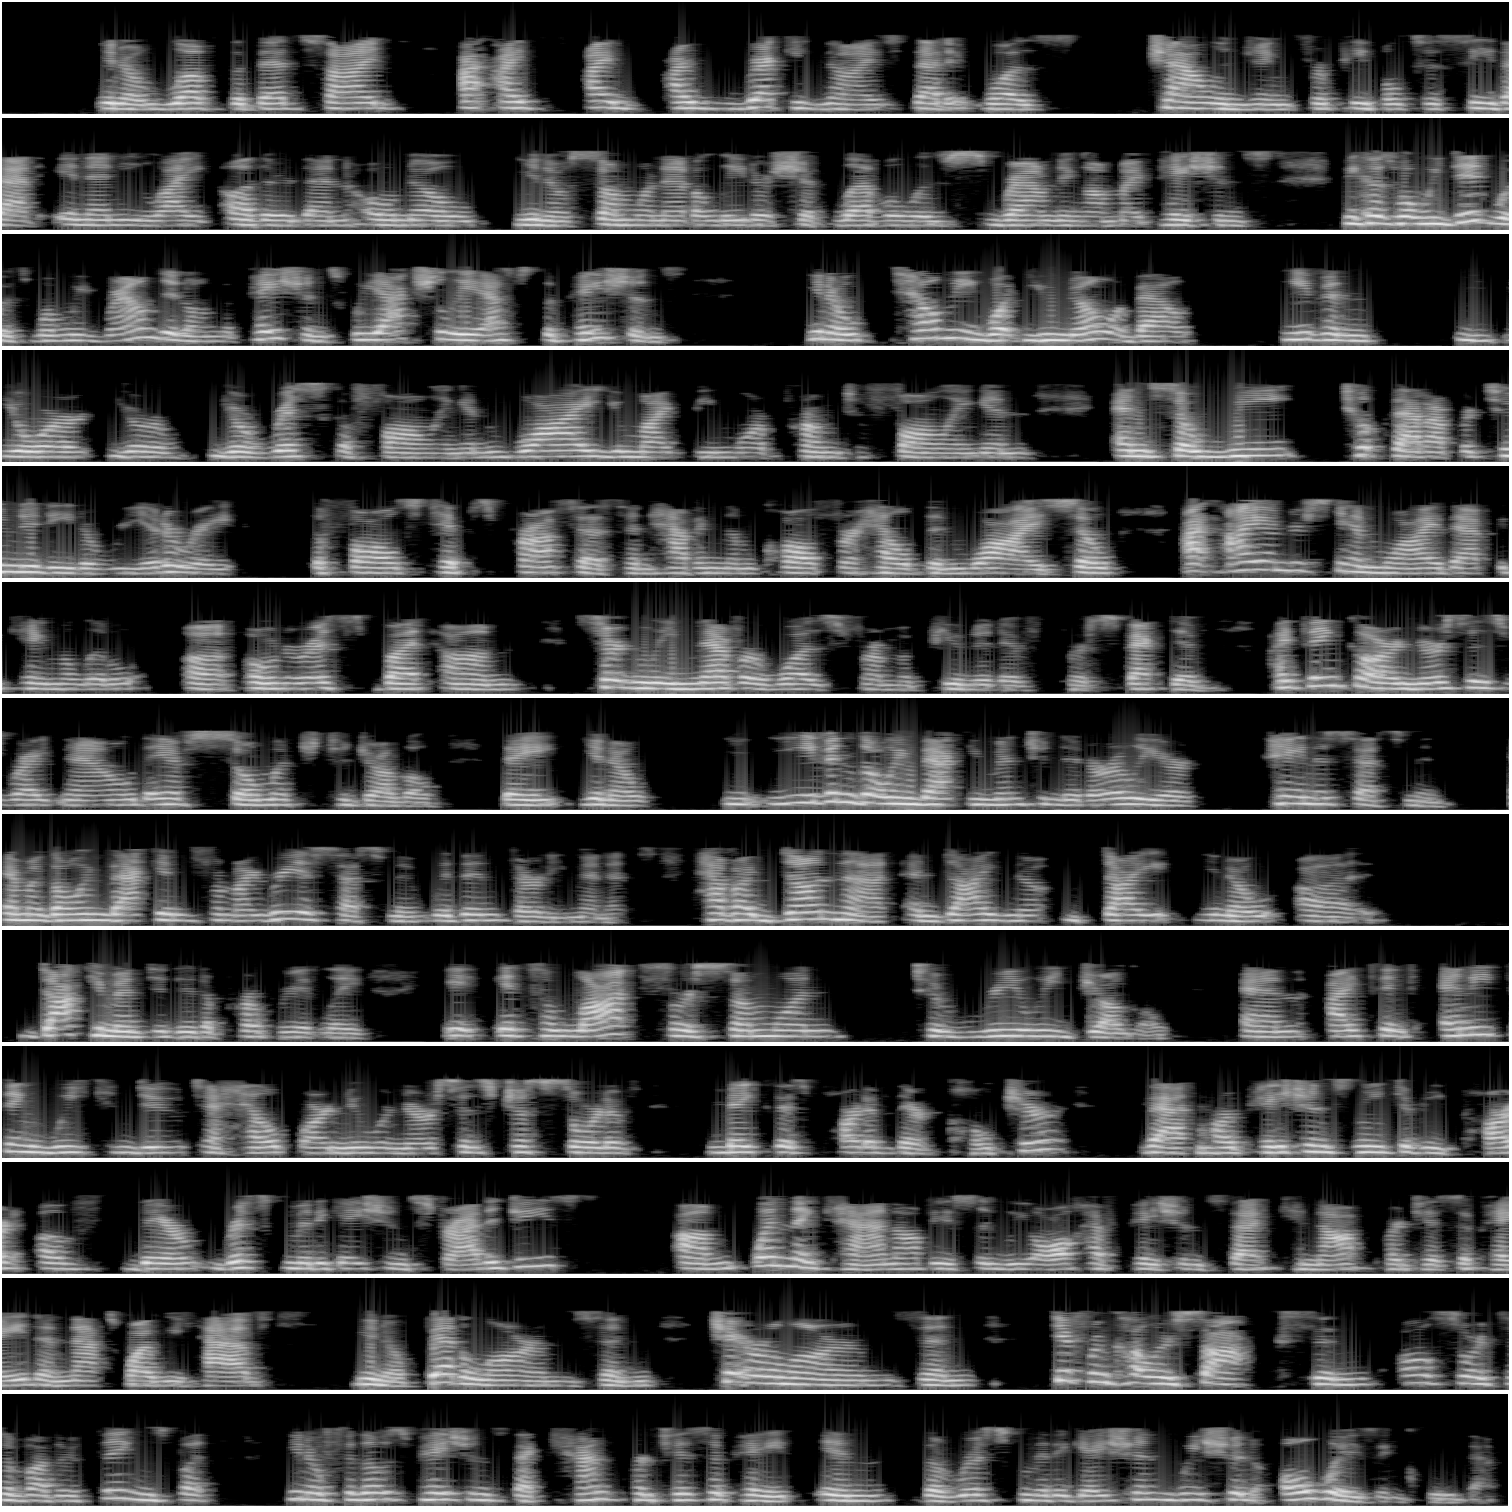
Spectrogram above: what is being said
you know, love the bedside. I, I, I, recognize that it was challenging for people to see that in any light other than, oh no, you know, someone at a leadership level is rounding on my patients. Because what we did was when we rounded on the patients, we actually asked the patients, you know, tell me what you know about even your, your, your risk of falling and why you might be more prone to falling. And, and so we took that opportunity to reiterate the falls tips process and having them call for help and why. So I, I understand why that became a little uh, onerous, but um, certainly never was from a punitive perspective. I think our nurses right now, they have so much to juggle. They, you know, even going back, you mentioned it earlier, pain assessment, Am I going back in for my reassessment within 30 minutes? Have I done that and di- you know, uh, documented it appropriately? It, it's a lot for someone to really juggle. And I think anything we can do to help our newer nurses just sort of make this part of their culture that our patients need to be part of their risk mitigation strategies um, when they can. Obviously, we all have patients that cannot participate, and that's why we have, you know, bed alarms and chair alarms and different color socks and all sorts of other things. But, you know, for those patients that can participate in the risk mitigation, we should always include them.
